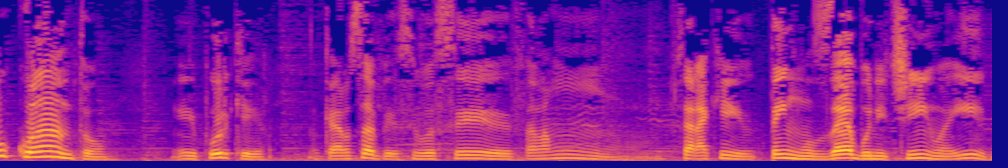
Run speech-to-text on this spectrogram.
O quanto? E por quê? Eu quero saber se você fala, hum, será que tem um Zé bonitinho aí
